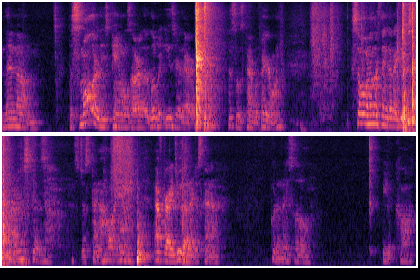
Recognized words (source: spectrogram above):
And then um, the smaller these panels are, they're a little bit easier there. This is kind of a bigger one. So another thing that I do sometimes, because it's just kind of how I am, after I do that, I just kind of put a nice little bead of caulk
